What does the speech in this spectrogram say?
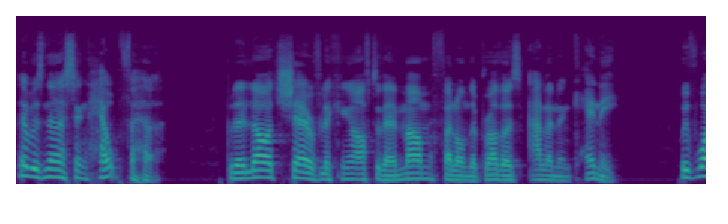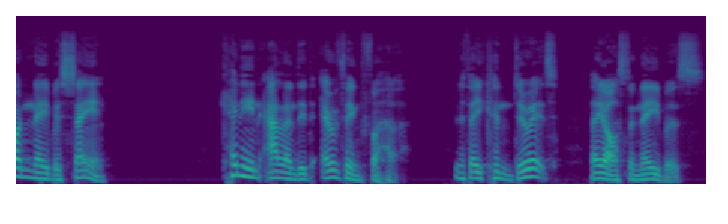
There was nursing help for her, but a large share of looking after their mum fell on the brothers Alan and Kenny, with one neighbour saying, Kenny and Alan did everything for her, and if they couldn't do it, they asked the neighbours.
